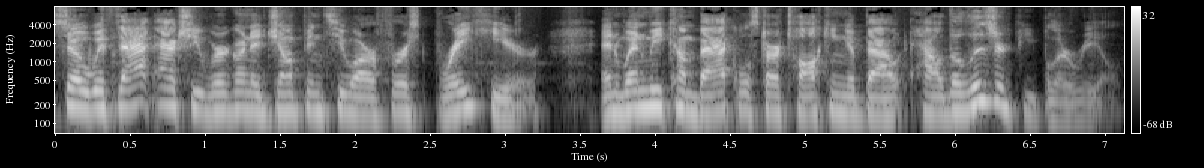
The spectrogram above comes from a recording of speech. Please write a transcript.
so with that actually we're going to jump into our first break here and when we come back we'll start talking about how the lizard people are real.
